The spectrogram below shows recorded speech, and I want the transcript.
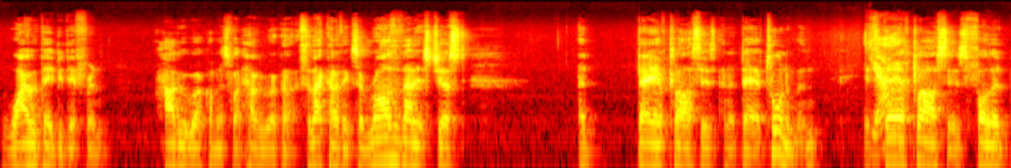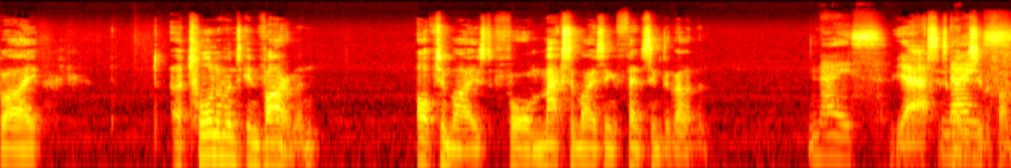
Why would they be different? How do we work on this one? How do we work on that? So that kind of thing. So rather than it's just day of classes and a day of tournament, it's Yeah. day of classes followed by a tournament environment optimized for maximizing fencing development. Nice. Yes, it's going to be super fun.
